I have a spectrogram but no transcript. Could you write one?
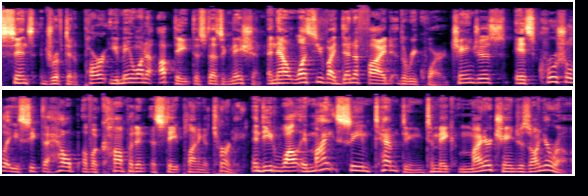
since drifted apart, you may want to update this designation. And now, once you've identified the required changes, it's crucial that you seek the help of a competent estate planning attorney. Indeed, while it might seem tempting to make minor changes on your own,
